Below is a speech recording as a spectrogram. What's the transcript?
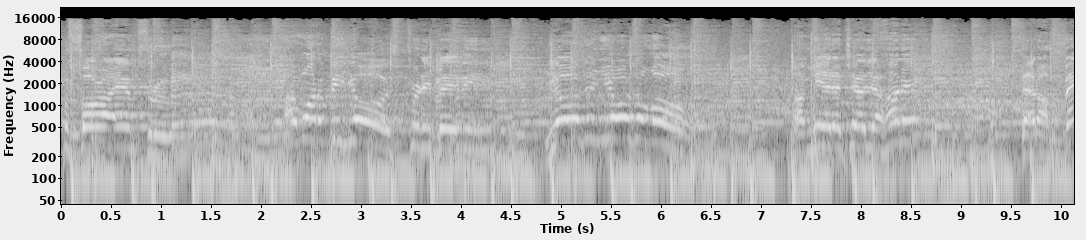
Before I am through, I want to be yours, pretty baby. Yours and yours alone. I'm here to tell you, honey, that I'm bad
